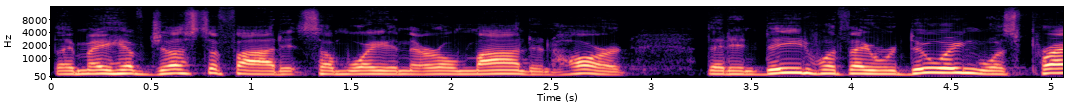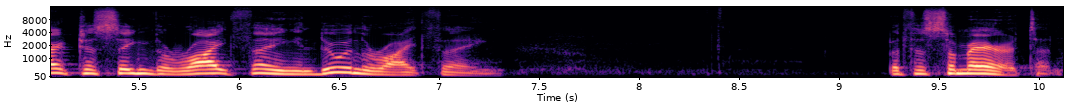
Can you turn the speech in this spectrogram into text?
They may have justified it some way in their own mind and heart, that indeed what they were doing was practicing the right thing and doing the right thing. But the Samaritan,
